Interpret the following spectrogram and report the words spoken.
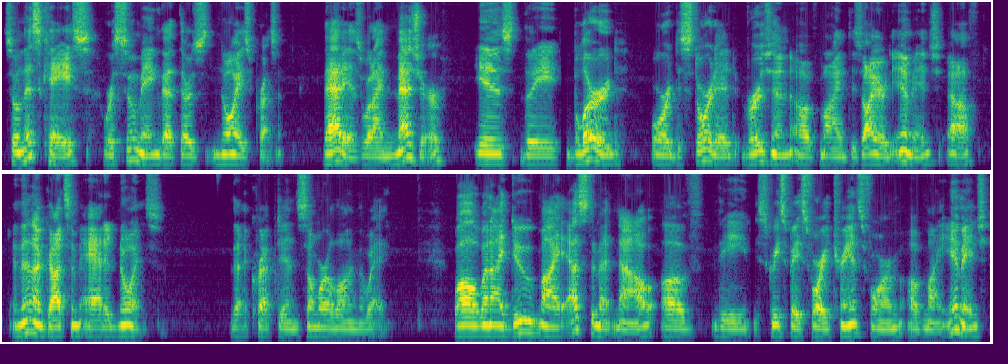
So in this case, we're assuming that there's noise present. That is, what I measure is the blurred or distorted version of my desired image, F, and then I've got some added noise that crept in somewhere along the way. Well, when I do my estimate now of the discrete space Fourier transform of my image,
